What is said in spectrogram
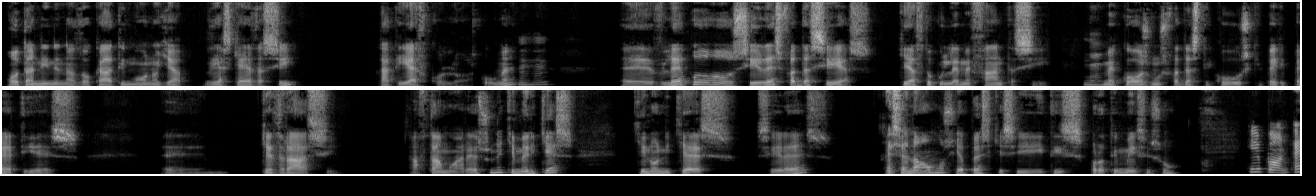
Όταν είναι να δω κάτι μόνο για διασκέδαση, κάτι εύκολο ας πούμε, Μμμ. ε, βλέπω σειρές φαντασίας. Και αυτό που λέμε fantasy, Ναι. με κόσμους φανταστικούς και περιπέτειες ε, και δράση. Αυτά μου αρέσουν και μερικές κοινωνικές σειρές. Εσένα όμως για πες και εσύ τις προτιμήσεις σου. Λοιπόν, ε,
